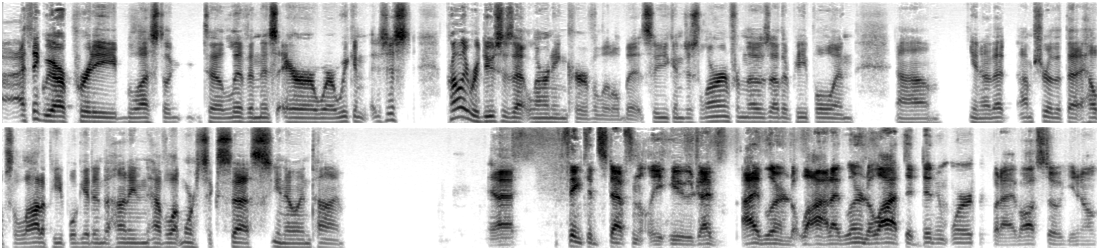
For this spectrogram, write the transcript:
I think we are pretty blessed to, to live in this era where we can. It just probably reduces that learning curve a little bit, so you can just learn from those other people and. Um, you know that i'm sure that that helps a lot of people get into hunting and have a lot more success you know in time yeah think it's definitely huge. I've I've learned a lot. I've learned a lot that didn't work, but I've also, you know,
